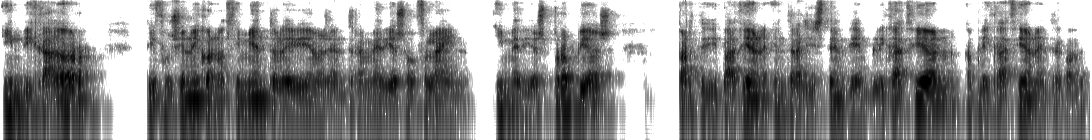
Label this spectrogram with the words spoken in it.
indicador. Difusión y conocimiento le dividimos entre medios offline y medios propios. Participación entre asistencia e implicación. Aplicación entre con,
